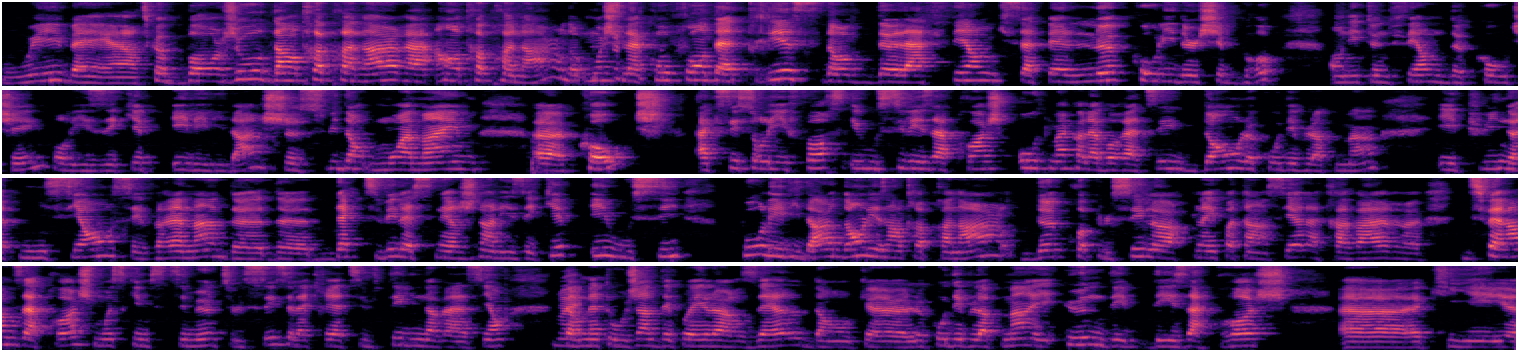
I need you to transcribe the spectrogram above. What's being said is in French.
Oui, ben en tout cas, bonjour d'entrepreneur à entrepreneur. Donc moi, je suis la cofondatrice donc de la firme qui s'appelle le Co-Leadership Group. On est une firme de coaching pour les équipes et les leaders. Je suis donc moi-même euh, coach axé sur les forces et aussi les approches hautement collaboratives, dont le co-développement. Et puis, notre mission, c'est vraiment de, d'activer la synergie dans les équipes et aussi pour les leaders, dont les entrepreneurs, de propulser leur plein potentiel à travers euh, différentes approches. Moi, ce qui me stimule, tu le sais, c'est la créativité, l'innovation, permettre aux gens de déployer leurs ailes. Donc, euh, le co-développement est une des, des approches euh, qui est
